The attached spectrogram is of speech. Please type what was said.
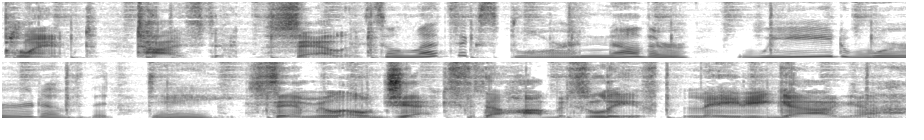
plant, Thai stick, salad. So let's explore another weed word of the day. Samuel L. Jackson, The Hobbit's Leaf, Lady Gaga,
